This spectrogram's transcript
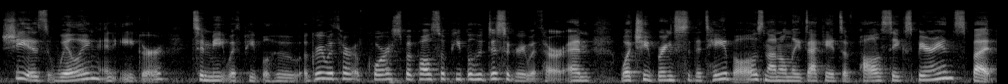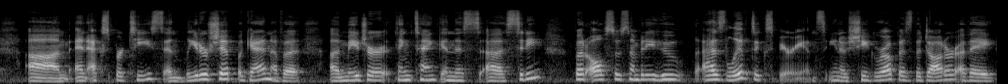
she is willing and eager to meet with people who agree with her, of course, but also people who disagree with her. And what she brings to the table is not only decades of policy experience, but um, an expertise and leadership, again, of a, a major think tank in this uh, city, but also somebody who has lived experience. You know, she grew up as the daughter of a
